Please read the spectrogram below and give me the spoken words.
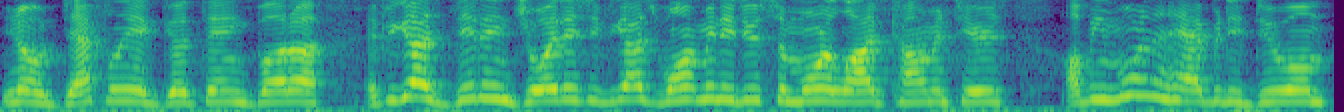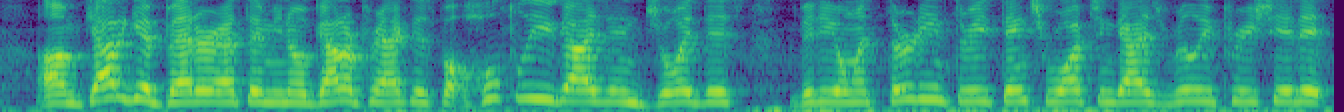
you know definitely a good thing but uh if you guys did enjoy this if you guys want me to do some more live commentaries I'll be more than happy to do them um gotta get better at them you know gotta practice but hopefully you guys enjoyed this video went 30 and 3 thanks for watching guys really appreciate it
